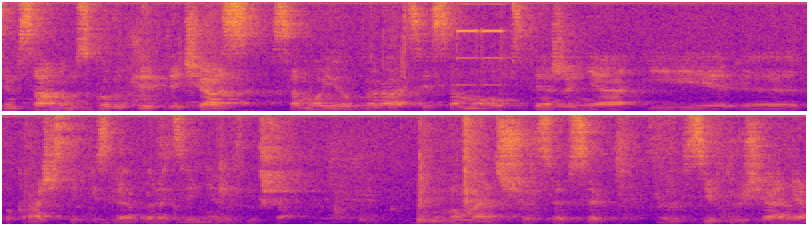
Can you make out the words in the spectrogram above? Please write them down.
Цим самим скоротити час самої операції, самого обстеження і е, покращити післяопераційні результати. Момент, що це все, всі втручання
